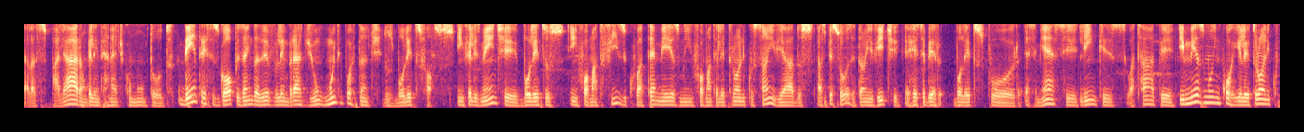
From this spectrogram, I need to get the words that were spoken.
elas espalharam pela internet como um todo. Dentre esses golpes, ainda devo lembrar de um muito importante, dos boletos falsos. Infelizmente, boletos em formato físico, até mesmo em formato eletrônico, são enviados às pessoas, então evite receber boletos por SMS, links, WhatsApp e mesmo em correio eletrônico,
